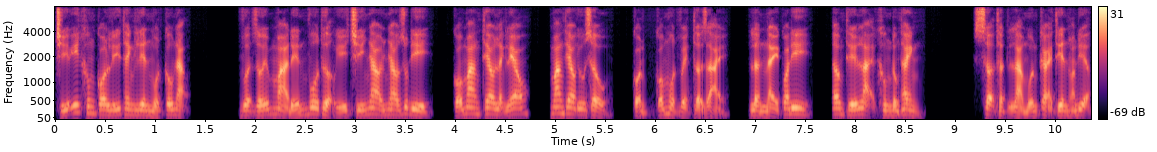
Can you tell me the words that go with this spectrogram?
Chí ít không có lý thanh liên một câu nặng. Vượt giới mà đến vô thượng ý chí nhao nhao rút đi, có mang theo lạnh lẽo, mang theo ưu sầu, còn có một vệ thở dài, lần này qua đi, âm thế lại không đông thanh. Sợ thật là muốn cải thiên hoán địa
